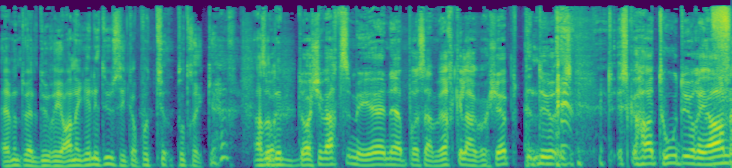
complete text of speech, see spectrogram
Eventuelt durian. Jeg er litt usikker på, på trykket her. Altså, Du, det, du har ikke vært så mye nede på samvirkelaget og kjøpt. Du, du skal ha to durian,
